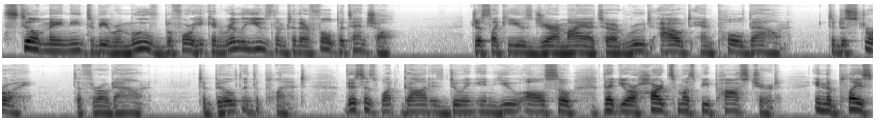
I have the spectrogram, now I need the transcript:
still may need to be removed before he can really use them to their full potential. Just like he used Jeremiah to root out and pull down, to destroy, to throw down, to build and to plant. This is what God is doing in you also, that your hearts must be postured in the place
